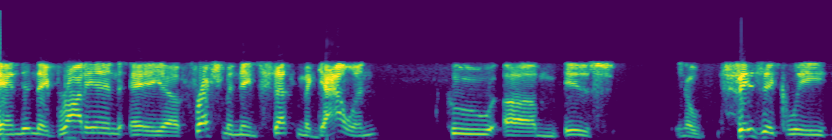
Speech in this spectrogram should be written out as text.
And then they brought in a uh, freshman named Seth McGowan, who um, is, you know, physically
